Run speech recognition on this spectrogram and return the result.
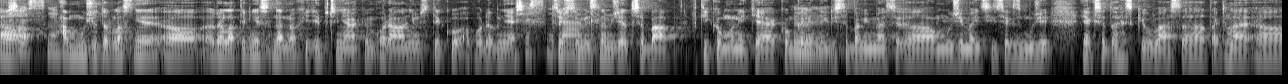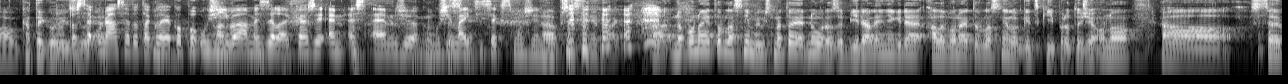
uh, Přesně. a můžu to vlastně uh, relativně relativně snadno chytit při nějakém orálním styku a podobně. Přesně což tak. si myslím, že třeba v té komunitě, konkrétně mm. když se bavíme s uh, muži mající sex s muži, jak se to hezky u vás uh, takhle uh, kategorizuje. No to se u nás se to takhle jako používá ano. mezi lékaři MSM, že jako no, muži přesně. mající sex s muži. No. Uh, přesně tak. Uh, no ono je to vlastně, my už jsme to jednou rozebírali někde, ale ono je to vlastně logický, protože ono uh, se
